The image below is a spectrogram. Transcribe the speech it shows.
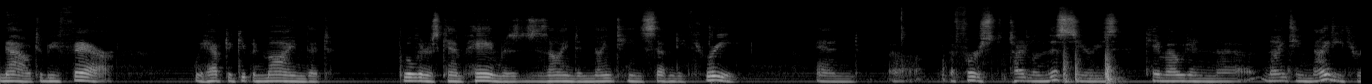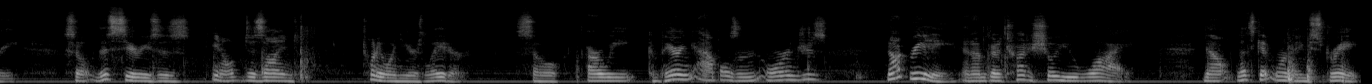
Now, to be fair, we have to keep in mind that Wilderness Campaign was designed in 1973, and uh, the first title in this series came out in uh, 1993. So this series is, you know, designed 21 years later. So are we comparing apples and oranges? Not really, and I'm going to try to show you why. Now, let's get one thing straight.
